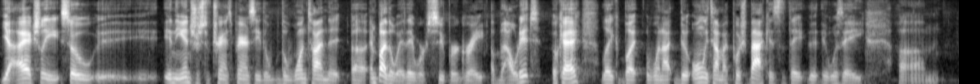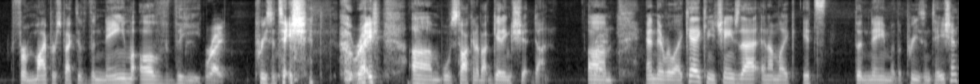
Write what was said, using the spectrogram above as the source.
Yeah, I actually. So, uh, in the interest of transparency, the the one time that, uh, and by the way, they were super great about it. Okay, like, but when I the only time I pushed back is that they it was a, um, from my perspective, the name of the Right. presentation, right? Um, was talking about getting shit done. Um, And they were like, hey, can you change that? And I'm like, it's the name of the presentation.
